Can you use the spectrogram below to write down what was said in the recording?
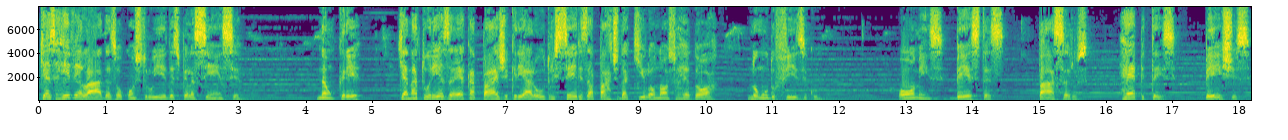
que as reveladas ou construídas pela ciência. Não crê que a natureza é capaz de criar outros seres a parte daquilo ao nosso redor no mundo físico. Homens, bestas, pássaros, répteis, peixes,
